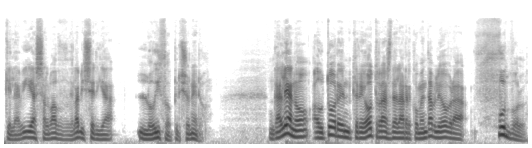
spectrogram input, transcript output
que le había salvado de la miseria, lo hizo prisionero. Galeano, autor entre otras de la recomendable obra Fútbol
